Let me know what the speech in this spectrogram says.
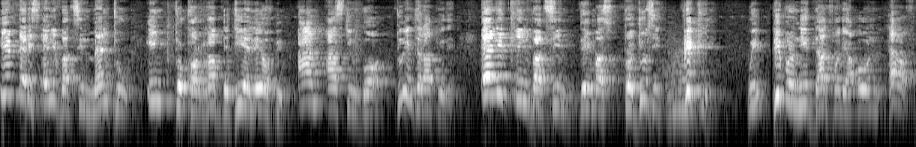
If there is any vaccine meant to, in, to corrupt the DNA of people, I'm asking God to interrupt with it. Any clean vaccine, they must produce it quickly. We, people need that for their own health.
